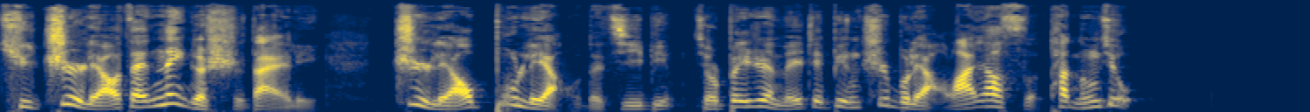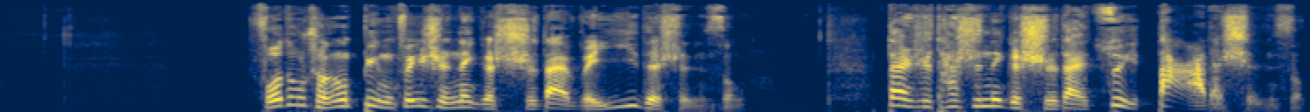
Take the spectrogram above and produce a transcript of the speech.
去治疗在那个时代里治疗不了的疾病，就是被认为这病治不了了要死，他能救。佛图澄并非是那个时代唯一的神僧，但是他是那个时代最大的神僧，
